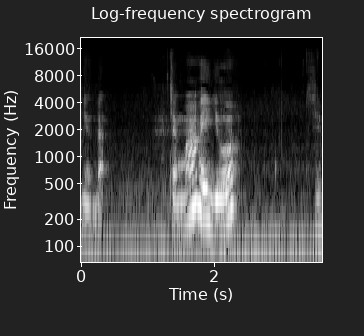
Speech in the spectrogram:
Nhận đặt chẳng má hay giữa. See if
